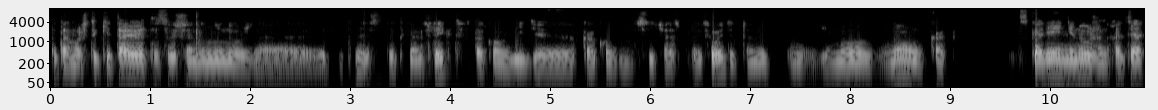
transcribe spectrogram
Потому что Китаю это совершенно не нужно. Этот конфликт в таком виде, как он сейчас происходит, он ему, ну, как скорее не нужен, хотя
